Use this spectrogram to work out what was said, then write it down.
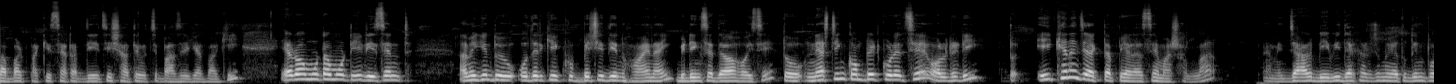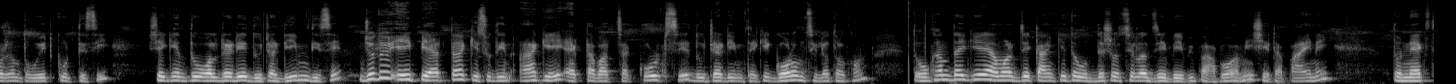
লাভবার্ড পাখি সেট আপ দিয়েছি, সাথে হচ্ছে বাজরিকার পাখি। এরাও মোটামুটি রিসেন্ট আমি কিন্তু ওদেরকে খুব বেশি দিন হয় নাই ব্রিডিংসে দেওয়া হয়েছে। তো নেস্টিং কমপ্লিট করেছে অলরেডি তো এইখানে যে একটা পেয়ার আছে মাসাল্লাহ আমি যার বেবি দেখার জন্য এতদিন পর্যন্ত ওয়েট করতেছি, সে কিন্তু অলরেডি দুইটা ডিম দিছে। যদিও এই পেয়ারটা কিছুদিন আগে একটা বাচ্চা করছে, দুইটা ডিম থেকে গরম ছিল তখন তো ওখান থেকে আমার যে কাঙ্ক্ষিত উদ্দেশ্য ছিল যে বেবি পাবো আমি, সেটা পাই নাই। তো নেক্সট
